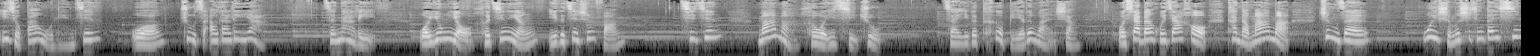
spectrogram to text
一九八五年间，我住在澳大利亚，在那里。我拥有和经营一个健身房，期间，妈妈和我一起住。在一个特别的晚上，我下班回家后，看到妈妈正在为什么事情担心。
